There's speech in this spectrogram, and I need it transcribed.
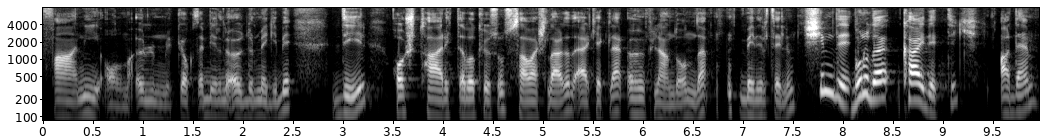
fani olma, ölümlük yoksa birini öldürme gibi değil. Hoş tarihte bakıyorsun savaşlarda da erkekler ön planda onu da belirtelim. Şimdi bunu da kaydettik. Adem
